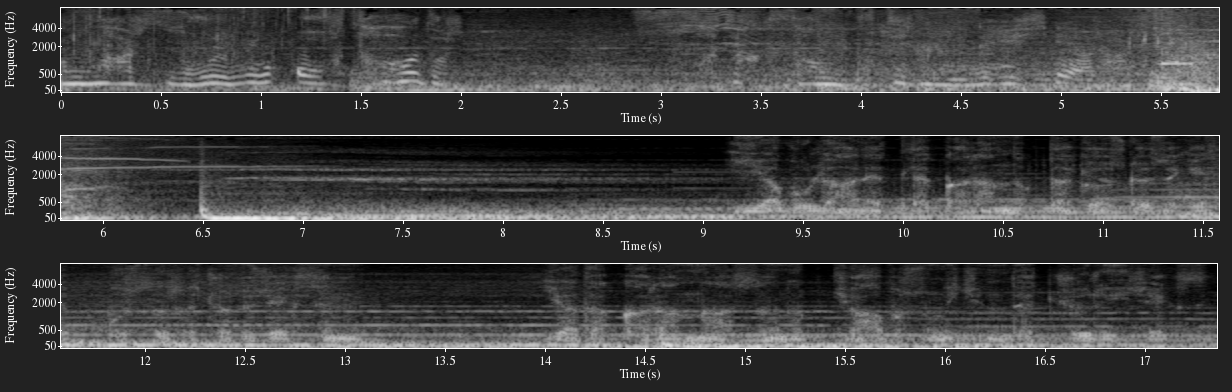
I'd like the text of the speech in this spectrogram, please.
Sanlar zulmün ortağıdır. Susacaksan bu dilin ne işe yarar? Ya bu lanetle karanlıkta göz göze gelip bu sırrı çözeceksin ya da karanlığa sığınıp kabusun içinde çürüyeceksin.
